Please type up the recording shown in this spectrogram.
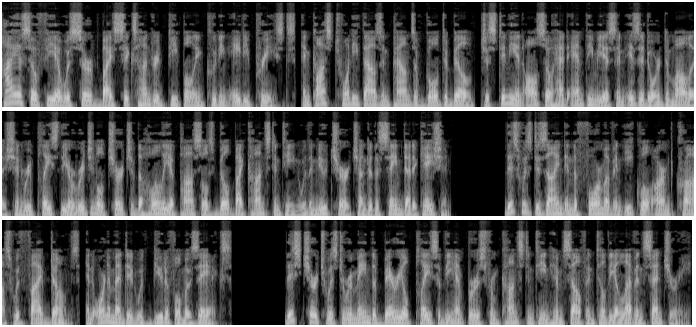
Hagia Sophia was served by 600 people including 80 priests, and cost £20,000 of gold to build. Justinian also had Anthemius and Isidore demolish and replace the original Church of the Holy Apostles built by Constantine with a new church under the same dedication. This was designed in the form of an equal armed cross with five domes, and ornamented with beautiful mosaics. This church was to remain the burial place of the emperors from Constantine himself until the 11th century.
